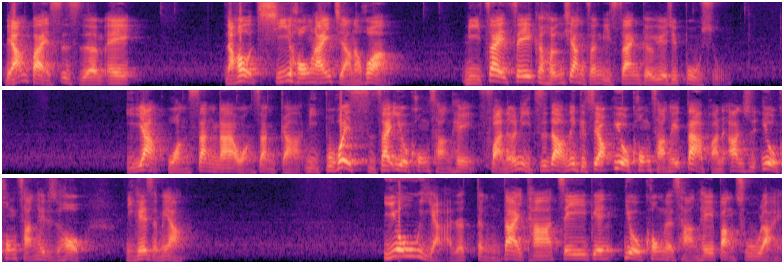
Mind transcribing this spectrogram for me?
两百四十 MA。然后旗红来讲的话，你在这一个横向整理三个月去部署，一样往上拉，往上嘎，你不会死在右空长黑，反而你知道那个是要右空长黑，大盘的暗示右空长黑的时候，你可以怎么样？优雅的等待它这一边右空的长黑棒出来，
